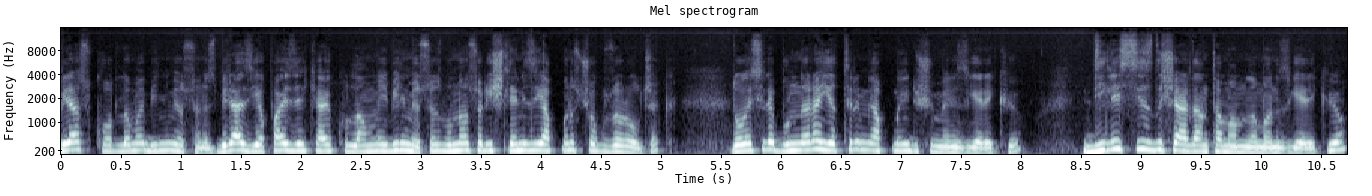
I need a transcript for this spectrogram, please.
biraz kodlama bilmiyorsanız, biraz yapay zekayı kullanmayı bilmiyorsanız bundan sonra işlerinizi yapmanız çok zor olacak. Dolayısıyla bunlara yatırım yapmayı düşünmeniz gerekiyor. Dili siz dışarıdan tamamlamanız gerekiyor.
